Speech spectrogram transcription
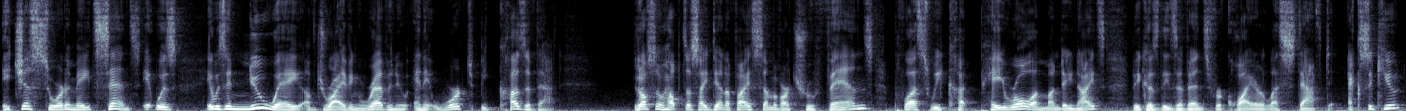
it just sort of made sense. It was it was a new way of driving revenue, and it worked because of that. It also helped us identify some of our true fans. Plus, we cut payroll on Monday nights because these events require less staff to execute.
